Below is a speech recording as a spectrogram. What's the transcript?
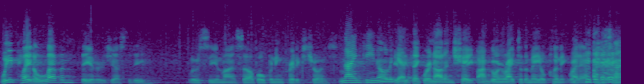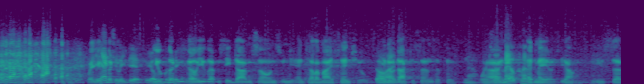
We played 11 theaters yesterday, Lucy and myself, opening Critics' Choice. 19 altogether. If altogether. you think we're not in shape, I'm going right to the Mayo Clinic right after. Well, We you actually couldn't- did. We you couldn't go. You go up and see Don Soanes and, and tell him I sent you. all you know. Dr. Soanes up there? no, where's All that? right. Mayo Clinic? At Mayo's, yeah. He's uh,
